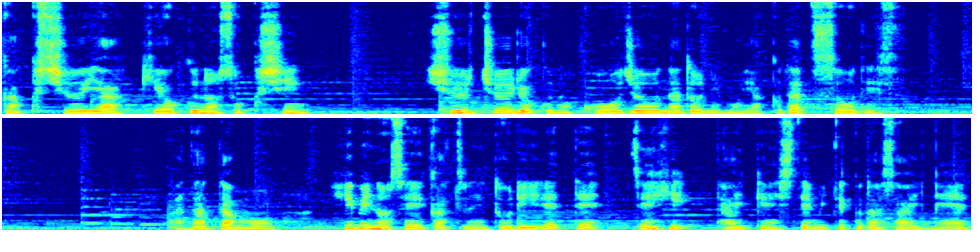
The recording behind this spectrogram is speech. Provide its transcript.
学習や記憶の促進集中力の向上などにも役立つそうです。あなたも日々の生活に取り入れてぜひ体験してみてくださいね。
